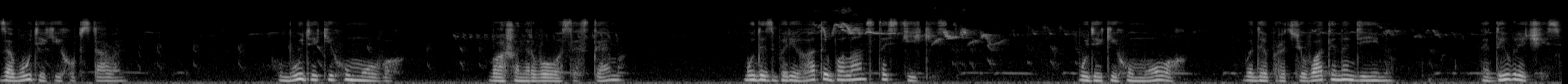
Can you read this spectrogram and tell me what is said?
За будь-яких обставин, в будь-яких умовах. Ваша нервова система буде зберігати баланс та стійкість. В будь-яких умовах буде працювати надійно, не дивлячись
